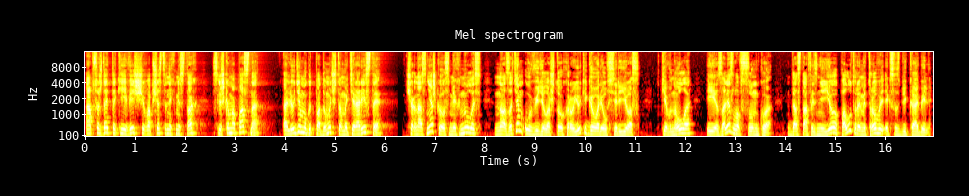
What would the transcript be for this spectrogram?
обсуждать такие вещи в общественных местах слишком опасно. А люди могут подумать, что мы террористы. Черноснежка усмехнулась, но затем увидела, что Харуюки говорил всерьез. Кивнула и залезла в сумку, достав из нее полутораметровый XSB кабель.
